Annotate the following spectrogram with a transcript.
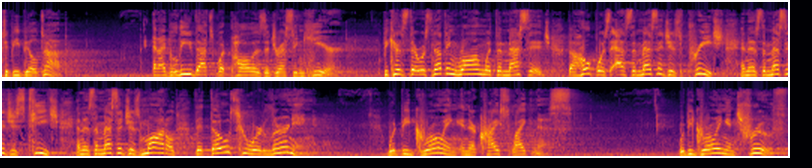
to be built up. And I believe that's what Paul is addressing here. Because there was nothing wrong with the message. The hope was as the message is preached and as the message is teach and as the message is modeled, that those who were learning would be growing in their Christ likeness, would be growing in truth,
